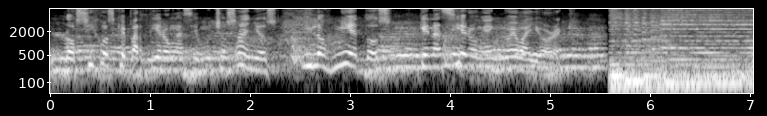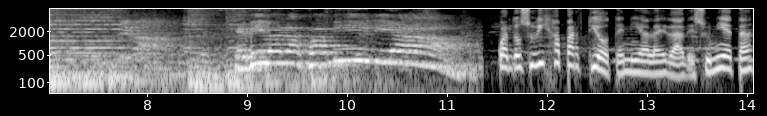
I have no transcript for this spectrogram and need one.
los hijos que partieron hace muchos años y los nietos que nacieron en Nueva York. ¡Que viva la familia! Cuando su hija partió tenía la edad de su nieta,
